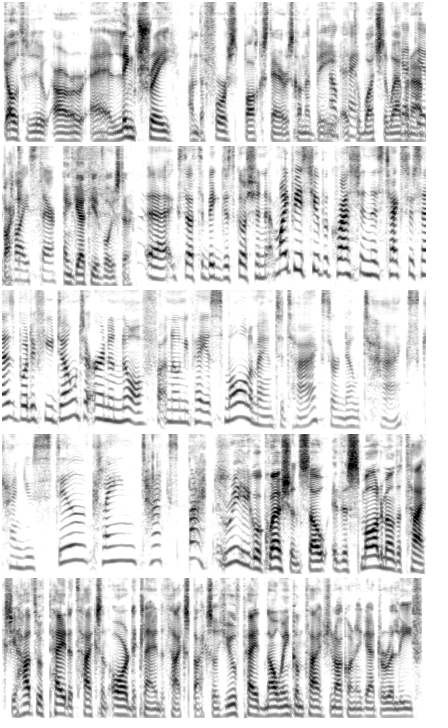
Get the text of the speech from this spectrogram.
go to our uh, link tree, and the first box there is going to be Okay. uh, to watch the Get webinar the back there. and get the advice because that's a big discussion. It might be a stupid question, this texter says, but if you don't earn enough and only pay a small amount of tax or no tax, can you still claim tax back? Really good question. So, if the small amount of tax, you have to have paid the tax in order to claim the tax back. So, if you've paid no income tax, you're not going to get the relief.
